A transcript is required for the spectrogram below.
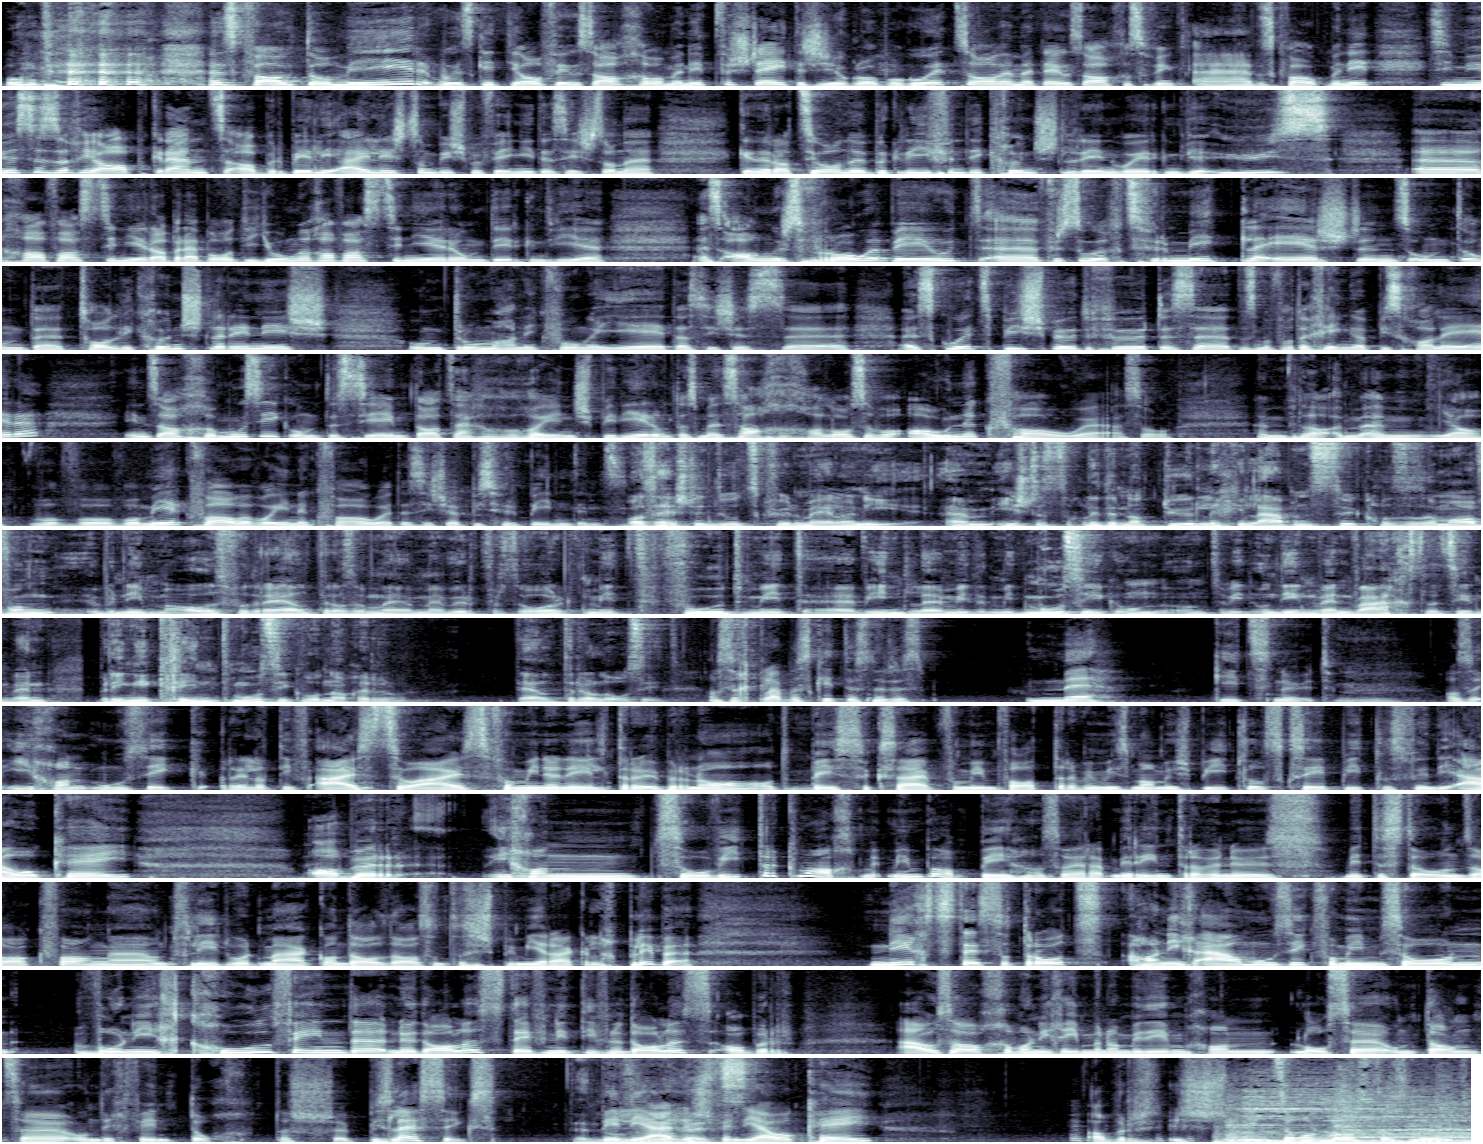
Und es gefällt auch mir, weil es gibt ja auch viele Sachen, die man nicht versteht. Das ist ja glaube ich, gut so, wenn man diese Sachen so findet, äh, das gefällt mir nicht. Sie müssen sich ja abgrenzen, aber Billie Eilish zum Beispiel finde ich, das ist so eine generationenübergreifende Künstlerin, die irgendwie uns äh, kann faszinieren, aber eben auch die Jungen kann faszinieren und irgendwie ein anderes Frauenbild äh, versucht zu vermitteln erstens und, und eine tolle Künstlerin ist. Und darum habe ich gefunden, yeah, das ist ein, äh, ein gutes Beispiel dafür, dass, äh, dass man von den Kindern etwas lernen kann in Sachen Musik und dass sie ihm tatsächlich auch inspirieren und dass man Sachen kann hören kann, die allen gefallen. Also, ähm, ähm, ähm, ja, wo, wo, wo, mir gefallen, wo ihnen gefallen, das ist etwas Verbindendes. Was hast denn du das Gefühl, Melanie? Ähm, ist das so ein der natürliche Lebenszyklus? Also am Anfang übernimmt man alles von den Eltern, also man, man wird versorgt mit Food, mit äh, Windeln, mit, mit Musik und, und so weiter. Und irgendwann wechselt es, irgendwann bringen Kind Musik, die nachher die Eltern hören. Also ich glaube, es gibt es nicht ein «Meh» gibt's nicht. Mhm. Also ich habe die Musik relativ eins zu eins von meinen Eltern übernommen. Oder mhm. besser gesagt von meinem Vater, weil meine Mama war Beatles. Beatles finde ich auch okay. Aber ich habe so weitergemacht mit meinem Papi. Also er hat mir intravenös mit den Stones angefangen und Fleetwood Mac und all das. Und das ist bei mir eigentlich geblieben. Nichtsdestotrotz habe ich auch Musik von meinem Sohn, die ich cool finde. Nicht alles, definitiv nicht alles, aber auch Sachen, die ich immer noch mit ihm kann hören und tanzen und ich finde doch, das ist etwas Lässiges. Billie Eilish finde ich auch okay, aber ist, mein Sohn hört das nicht.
